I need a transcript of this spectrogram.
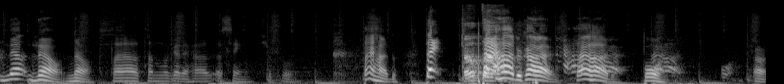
Não, não, não. Tá, tá no lugar errado. Assim, tipo. Tá errado. Tá, Então tá tá. errado, caralho! Tá errado! Porra! Ah,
